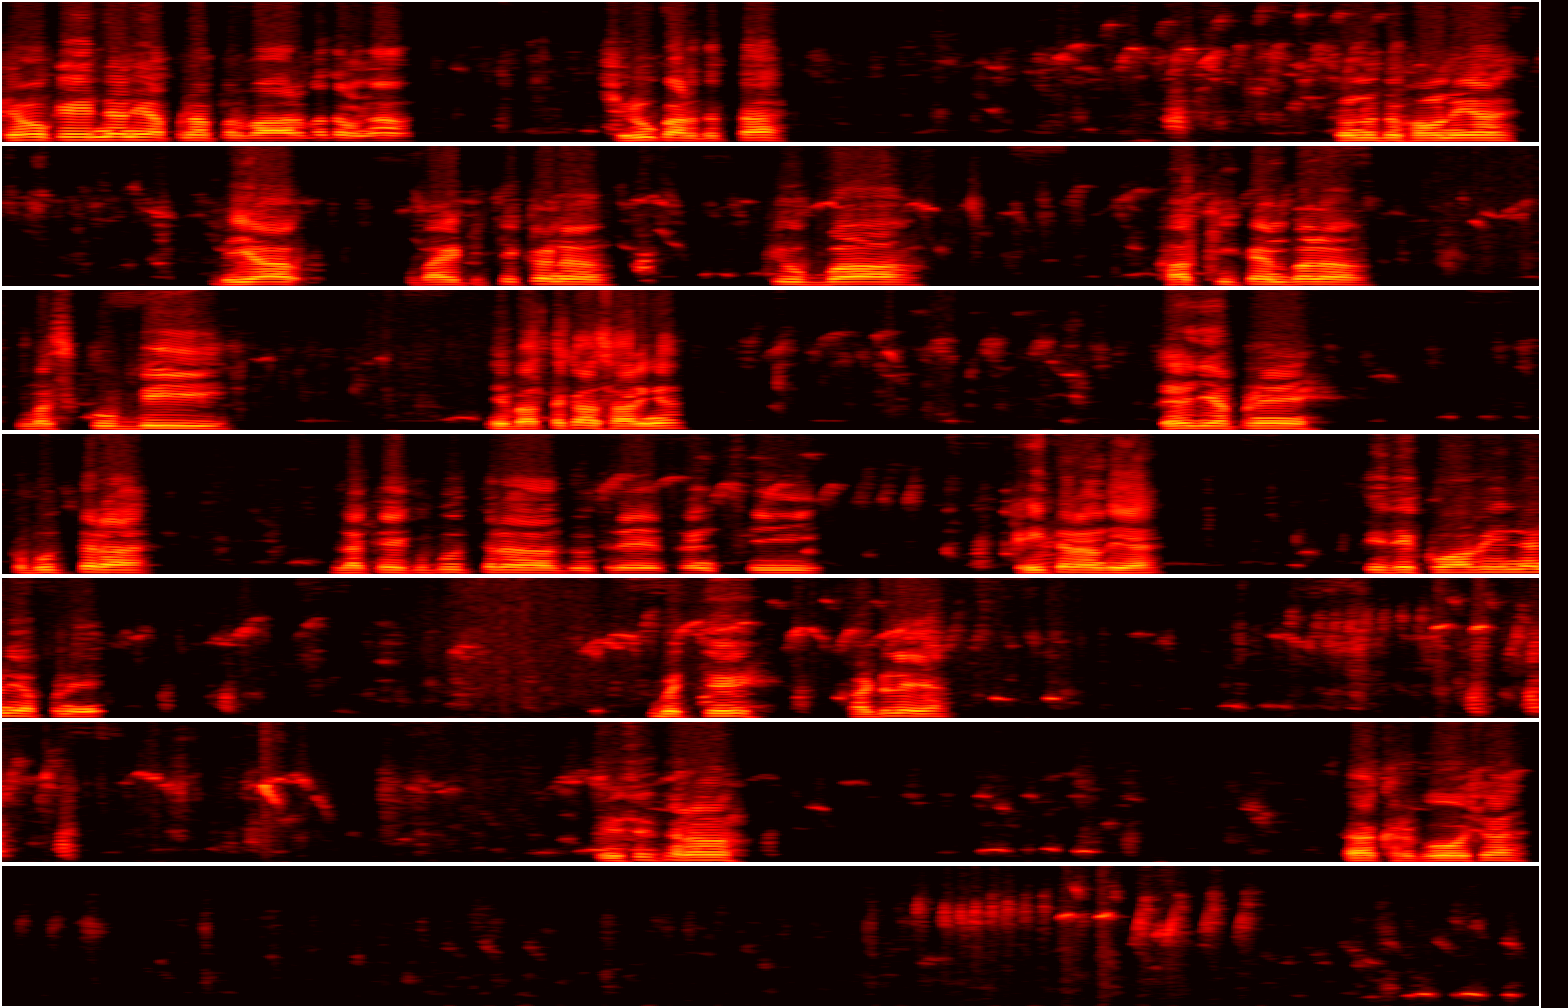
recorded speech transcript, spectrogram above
ਕਿਉਂਕਿ ਇਹਨਾਂ ਨੇ ਆਪਣਾ ਪਰਿਵਾਰ ਵਧਾਉਣਾ ਸ਼ੁਰੂ ਕਰ ਦਿੱਤਾ। ਤੁਹਾਨੂੰ ਦਿਖਾਉਣੇ ਆ ਵੀ ਆ ਵਾਈਟ ਚਿਕਨ ਕਿਊਬਾ ਖਾਕੀ ਕੈਂਬਲ ਮਸਕੂਬੀ ਇਹ ਬੱਤਕਾਂ ਸਾਰੀਆਂ। ਇਹ ਜੀ ਆਪਣੇ ਕਬੂਤਰ ਆ, ਲਕੇ ਕਬੂਤਰ, ਦੂਸਰੇ ਫੈਂਸੀ, ਕਈ ਤਰ੍ਹਾਂ ਦੇ ਆ। ਇਹ ਦੇਖੋ ਆ ਵੀ ਇਹਨਾਂ ਨੇ ਆਪਣੇ ਬੱਚੇ ਕੱਢ ਲਏ ਆ। ਇਸੇ ਤਰ੍ਹਾਂ ਇਹ ਖਰਗੋਸ਼ ਹੈ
